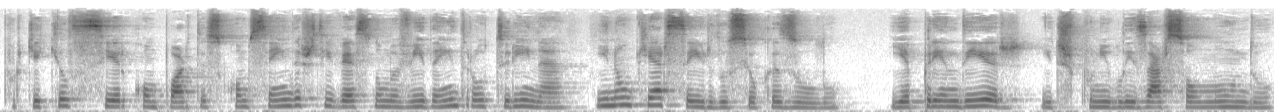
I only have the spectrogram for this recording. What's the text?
porque aquele ser comporta-se como se ainda estivesse numa vida intrauterina e não quer sair do seu casulo. E aprender e disponibilizar-se ao mundo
